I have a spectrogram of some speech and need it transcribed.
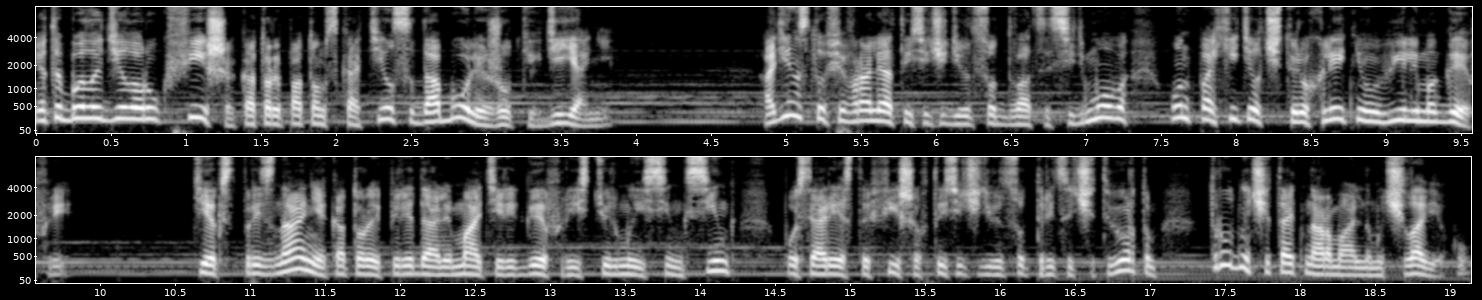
Это было дело рук Фиша, который потом скатился до более жутких деяний. 11 февраля 1927 он похитил четырехлетнего Уильяма Гефри. Текст признания, который передали матери Гефри из тюрьмы Синг-Синг после ареста Фиша в 1934 трудно читать нормальному человеку.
